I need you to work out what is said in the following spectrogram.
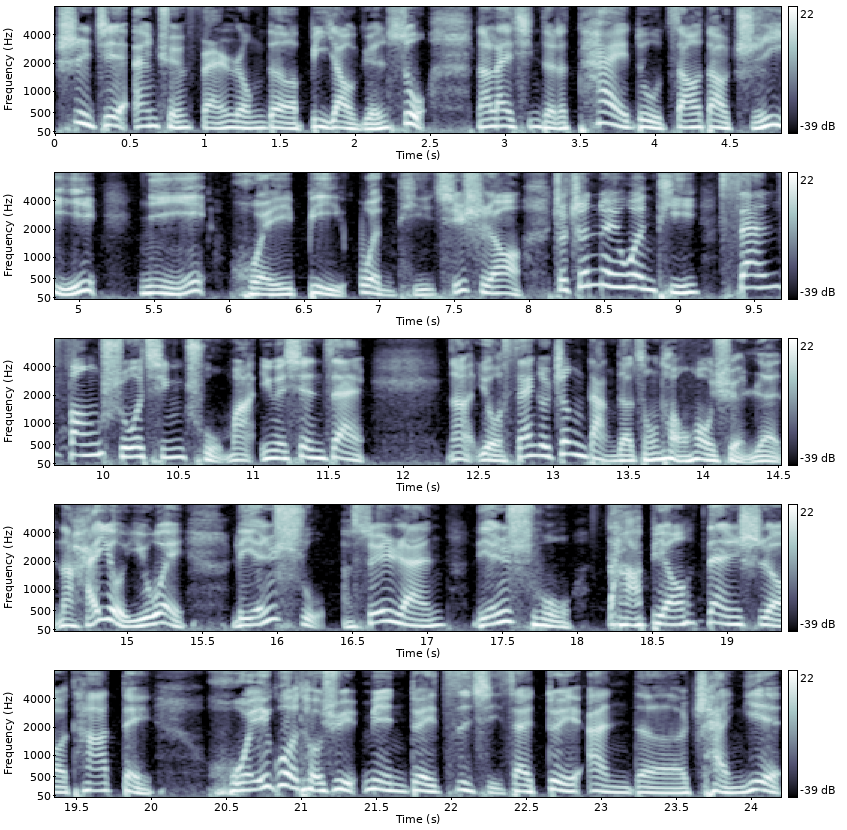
世界安全繁荣的必要元素。那赖清德的态度遭到质疑，你回避问题。其实哦，就针对问题，三方说清楚嘛，因为现在。那有三个政党的总统候选人，那还有一位联署啊，虽然联署达标，但是哦，他得回过头去面对自己在对岸的产业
